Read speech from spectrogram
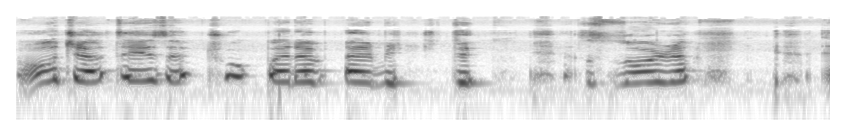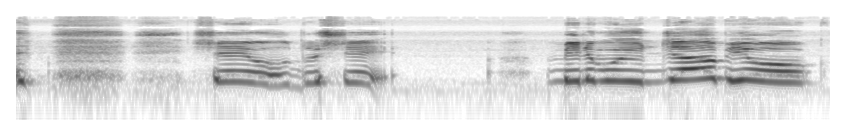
O çantaya sen çok para vermiştin. Sonra şey oldu şey benim oyuncağım yok.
